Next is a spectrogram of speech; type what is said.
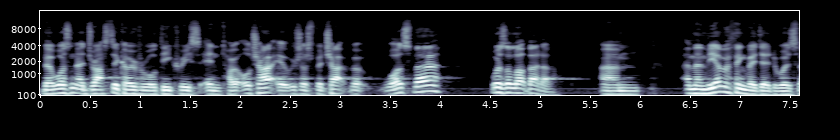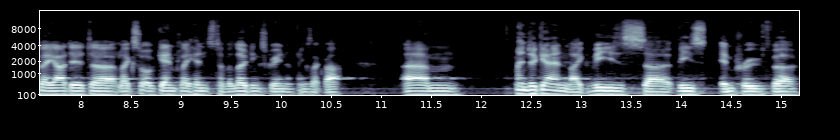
there wasn't a drastic overall decrease in total chat. It was just the chat that was there was a lot better. Um, and then the other thing they did was they added uh, like sort of gameplay hints to the loading screen and things like that. Um, and again, like these uh, these improved the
